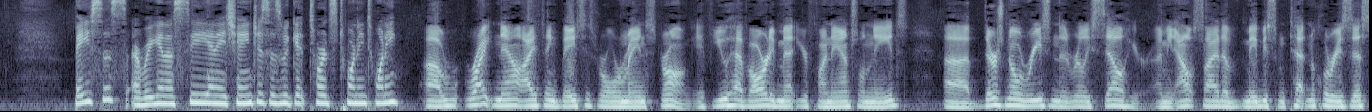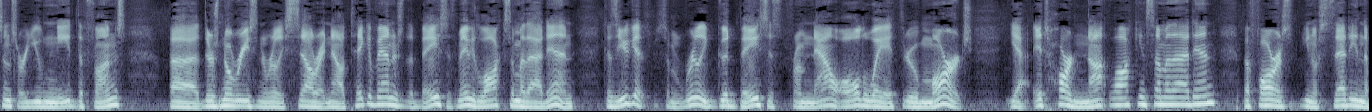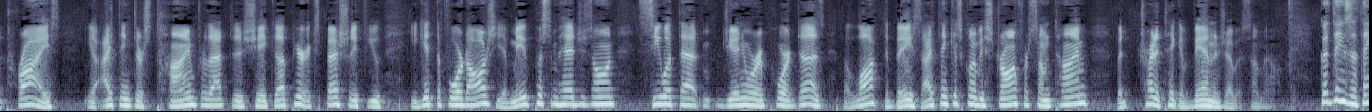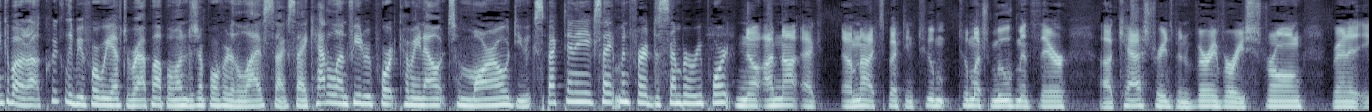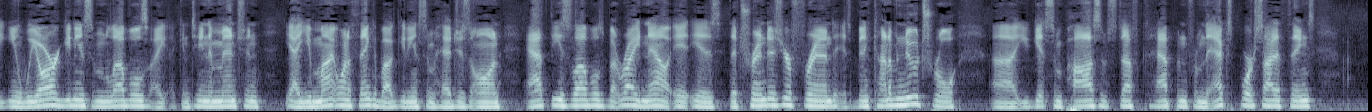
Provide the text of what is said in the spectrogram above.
Basis, are we going to see any changes as we get towards 2020? Uh, right now, I think basis will remain strong. If you have already met your financial needs, uh, there's no reason to really sell here. I mean, outside of maybe some technical resistance or you need the funds, uh, there's no reason to really sell right now. Take advantage of the basis, maybe lock some of that in because you get some really good basis from now all the way through March. Yeah, it's hard not locking some of that in. But far as you know, setting the price, yeah, I think there's time for that to shake up here, especially if you, you get the four dollars, you maybe put some hedges on, see what that January report does, but lock the base. I think it's going to be strong for some time, but try to take advantage of it somehow. Good things to think about. Uh, quickly before we have to wrap up, I wanted to jump over to the livestock side. Cattle on feed report coming out tomorrow. Do you expect any excitement for a December report? No, I'm not. I'm not expecting too too much movement there. Uh, cash trade's been very very strong. Granted, it- you know we are getting some levels. I, I continue to mention. Yeah, you might want to think about getting some hedges on at these levels. But right now, it is the trend is your friend. It's been kind of neutral. Uh, you get some positive stuff happen from the export side of things.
